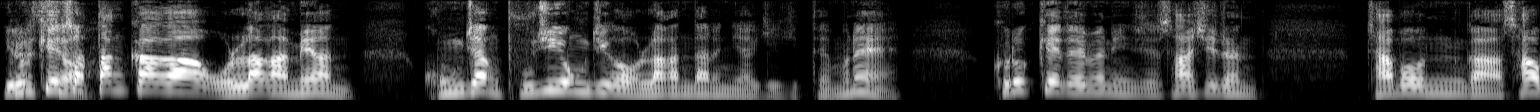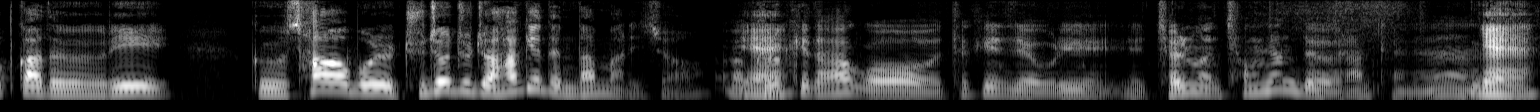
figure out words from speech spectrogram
이렇게 그렇죠. 해서 땅가가 올라가면 공장 부지 용지가 올라간다는 이야기이기 때문에 그렇게 되면 이제 사실은 자본가 사업가들이 그 사업을 주저주저 하게 된단 말이죠. 어, 예. 그렇기도 하고 특히 이제 우리 젊은 청년들한테는 예.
